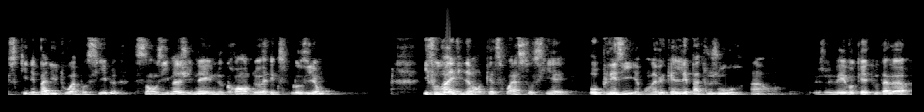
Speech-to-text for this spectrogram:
ce qui n'est pas du tout impossible, sans imaginer une grande explosion, il faudra évidemment qu'elle soit associée au plaisir. On a vu qu'elle l'est pas toujours. Hein je l'ai évoqué tout à l'heure,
